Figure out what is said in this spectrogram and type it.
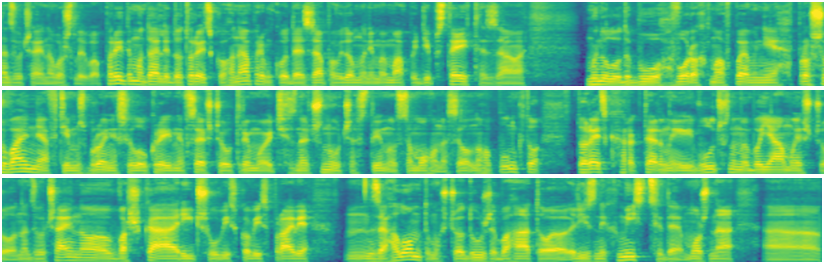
надзвичайно важливо. Перейдемо далі до турецького напрямку, де за повідомленнями мапи Deep State, за Минулу добу ворог мав певні просування. Втім, збройні сили України все ще утримують значну частину самого населеного пункту. Торецьк характерний вуличними боями, що надзвичайно важка річ у військовій справі. Загалом, тому що дуже багато різних місць, де можна а,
